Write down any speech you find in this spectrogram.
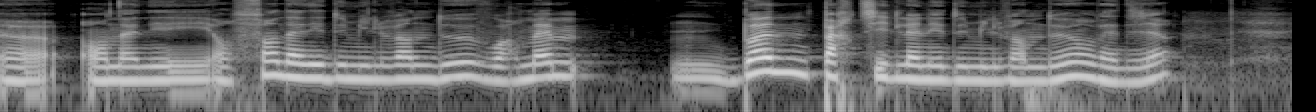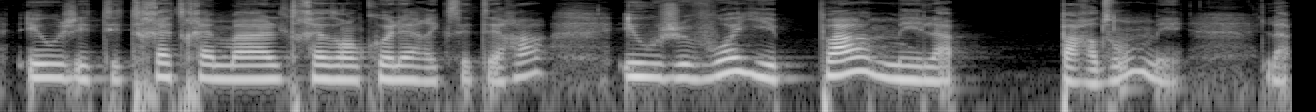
euh, en, en fin d'année 2022, voire même une bonne partie de l'année 2022, on va dire, et où j'étais très très mal, très en colère, etc. Et où je voyais pas, mais la, pardon, mais la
